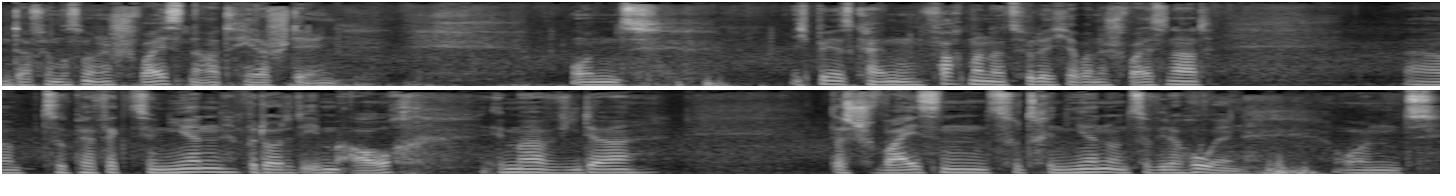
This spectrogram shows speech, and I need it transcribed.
Dafür muss man eine Schweißnaht herstellen. Und ich bin jetzt kein Fachmann natürlich, aber eine Schweißnaht äh, zu perfektionieren bedeutet eben auch immer wieder das Schweißen zu trainieren und zu wiederholen. Und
